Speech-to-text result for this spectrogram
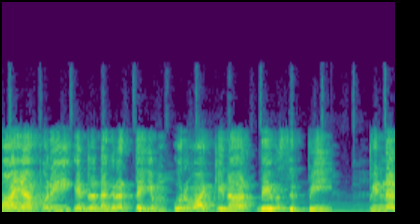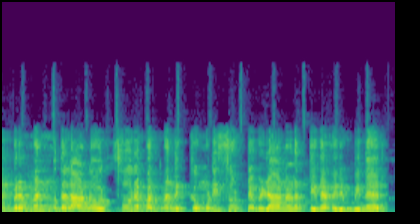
மாயாபுரி என்ற நகரத்தையும் உருவாக்கினார் தேவசிற்பி. பின்னர் பிரம்மன் முதலானோர் சூரபத்மனுக்கு முடிசூட்டு விழா நடத்திட விரும்பினர்.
